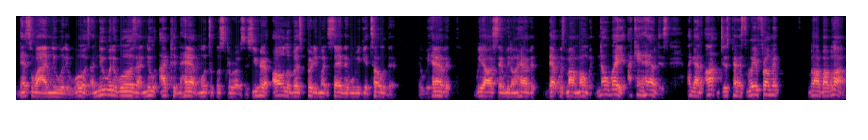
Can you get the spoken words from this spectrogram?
That's why I knew what it was. I knew what it was. I knew I couldn't have multiple sclerosis. You hear all of us pretty much say that when we get told that, that we have it. We all say we don't have it. That was my moment. No way. I can't have this. I got an aunt just passed away from it. Blah, blah, blah.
